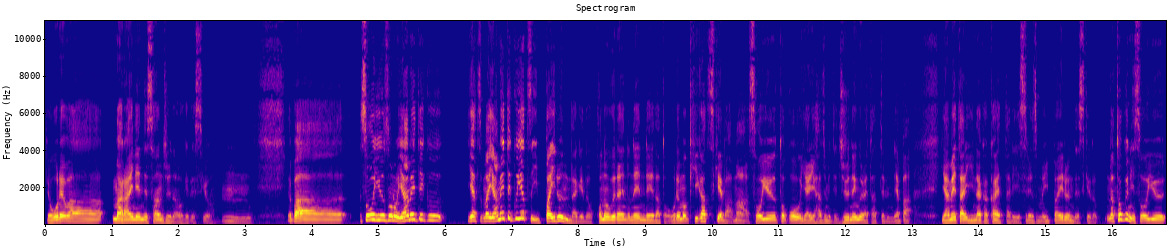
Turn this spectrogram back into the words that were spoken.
で、俺は、まあ来年で30なわけですよ。うん。やっぱ、そういうその辞めてくやつ、まあ、やめてくやついっぱいいるんだけど、このぐらいの年齢だと、俺も気がつけば、まあ、そういうとこをやり始めて10年ぐらい経ってるんで、やっぱ、辞めたり田舎帰ったりするやつもいっぱいいるんですけど、まあ、特にそういう、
